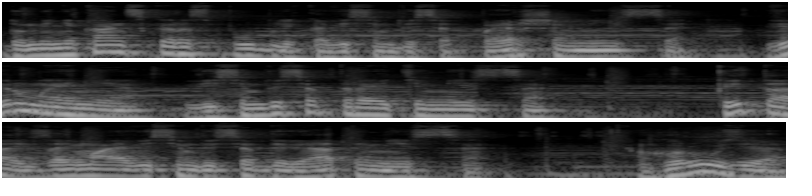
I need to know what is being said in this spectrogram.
Домініканська Республіка 81 місце, Вірменія 83 місце, Китай займає 89 місце, Грузія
